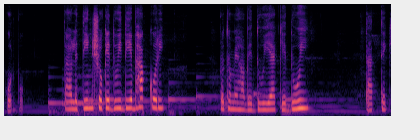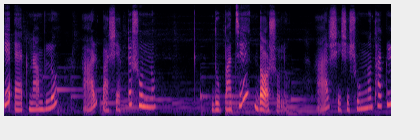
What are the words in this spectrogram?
করব। তাহলে তিনশোকে দুই দিয়ে ভাগ করি। প্রথমে হবে দুই একে দুই, তার থেকে এক নামলো আর পাশে একটা শূন্য। দু পাঁচে দশ হলো আর শেষে শূন্য থাকল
